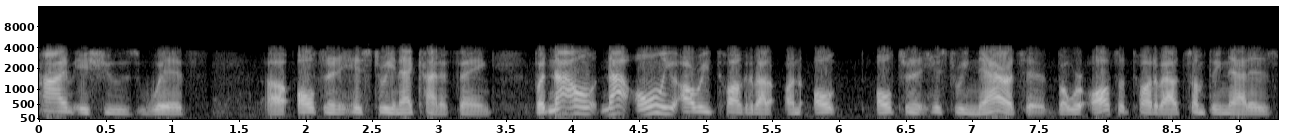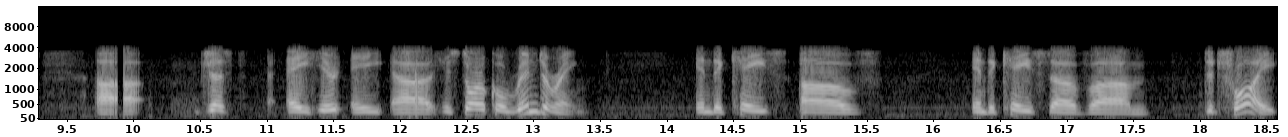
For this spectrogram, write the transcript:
time issues with uh, alternate history and that kind of thing. But not not only are we talking about an al- alternate history narrative, but we're also talking about something that is uh, just a a uh, historical rendering. In the case of in the case of um, Detroit,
